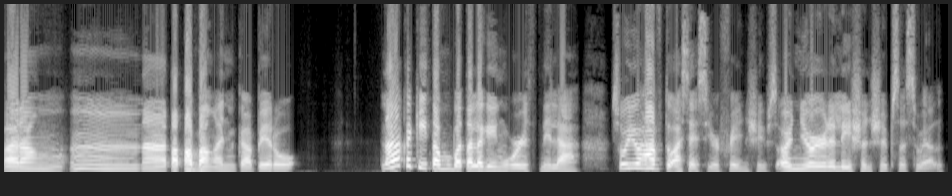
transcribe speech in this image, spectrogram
parang mm, natatabangan ka pero nakakita mo ba talaga yung worth nila? So you have to assess your friendships or your relationships as well.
